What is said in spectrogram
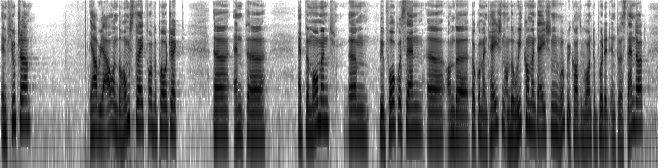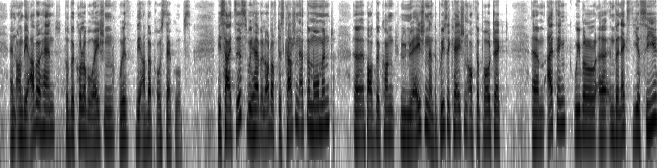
In future, yeah, we are on the home straight for the project. Uh, and at the moment, um, we focus then uh, on the documentation, on the recommendation, because we want to put it into a standard, and on the other hand, to the collaboration with the other ProStep groups. Besides this, we have a lot of discussion at the moment uh, about the continuation and the presentation of the project. Um, I think we will, uh, in the next year, see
